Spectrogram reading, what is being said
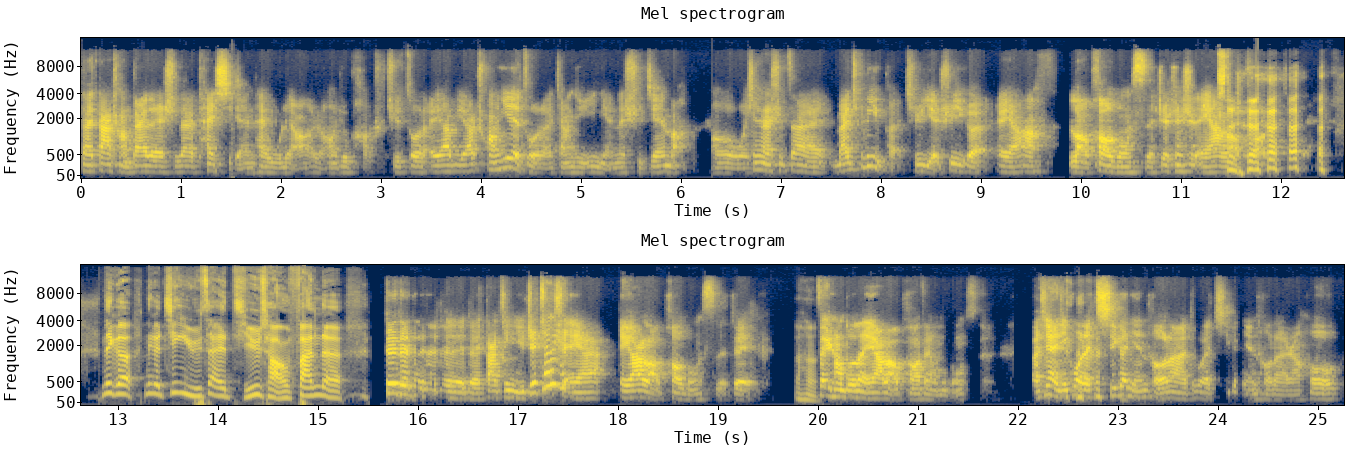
在大厂待的实在太闲太无聊，然后就跑出去做了 AR VR 创业，做了将近一年的时间吧。然后我现在是在 Magic Leap，其实也是一个 AR。老炮公司，这真是 AR 老炮。那个那个金鱼在体育场翻的，对对对对对对对，大金鱼，这真是 AR AR 老炮公司，对，非常多的 AR 老炮在我们公司。啊，现在已经过了七个年头了，过了七个年头了。然后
